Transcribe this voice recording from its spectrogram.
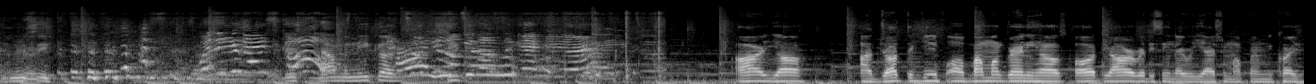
Let me see. When did you guys go? This Dominica. You enough to get here. Alright, y'all. I dropped the gift off by my granny house. All y'all already seen that reaction. My family crazy.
